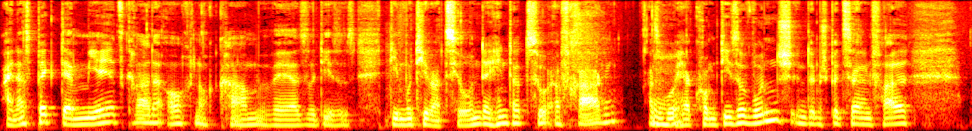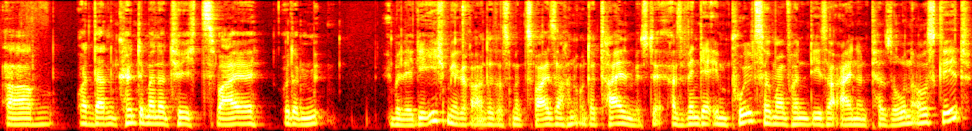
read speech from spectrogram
Ein Aspekt, der mir jetzt gerade auch noch kam, wäre so dieses, die Motivation dahinter zu erfragen. Also mhm. woher kommt dieser Wunsch in dem speziellen Fall? Ähm, und dann könnte man natürlich zwei oder überlege ich mir gerade, dass man zwei Sachen unterteilen müsste. Also wenn der Impuls sagen wir, von dieser einen Person ausgeht,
